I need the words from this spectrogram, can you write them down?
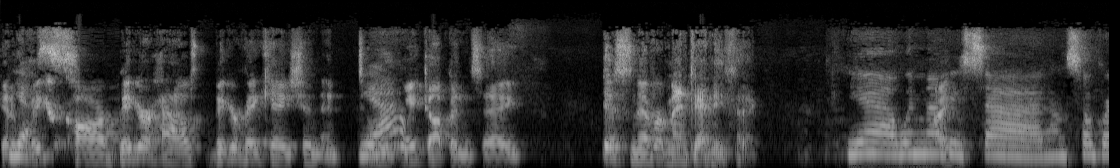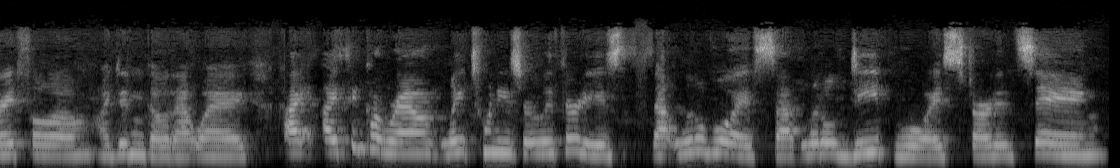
Get a Yes. bigger car, bigger house, bigger vacation, and Yeah. wake up and say, "This never meant anything." Yeah, wouldn't that be sad? I'm so grateful I didn't go that way. I, I think around late 20s, early 30s, that little voice, that little deep voice started saying,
